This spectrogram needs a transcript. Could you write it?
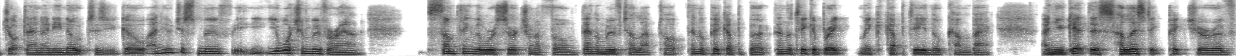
jot down any notes as you go. And you just move, you watch them move around. Something they'll research on a phone, then they'll move to a laptop, then they'll pick up a book, then they'll take a break, make a cup of tea, and they'll come back. And you get this holistic picture of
